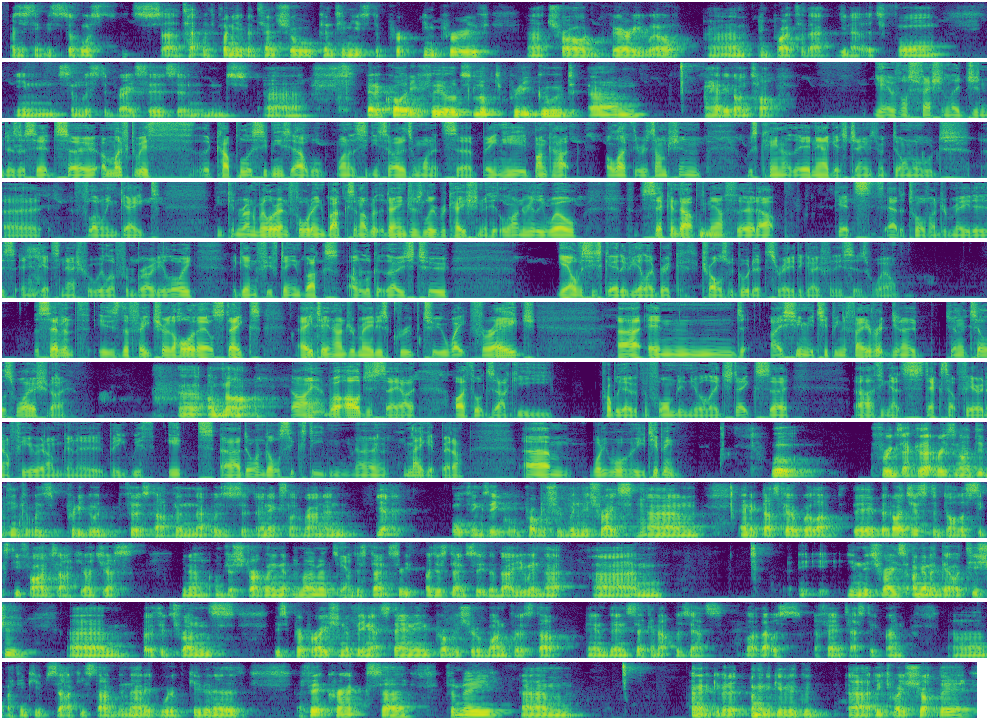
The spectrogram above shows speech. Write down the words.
I just think this is a horse that's uh, tapped with plenty of potential, continues to pr- improve, uh, trialled very well. Um, and prior to that, you know, its form in some listed races and uh, better quality fields looked pretty good. Um, I had it on top. Yeah, we've lost Fashion Legend, as I said. So I'm left with a couple of Sydney's. Uh, well, one of the Sydney siders and one that's uh, been here. Bunker Hut, I like the resumption. Was keen on it there. Now gets James McDonald, uh, Flowing Gate. He can run well around 14 bucks. And I've got the Dangerous Lubrication who hit the line really well. Second up, now third up. Gets out to 1200 metres and gets Nash Rawiller from Brody Loy. Again, 15 bucks. I'll look at those two yeah, obviously scared of Yellow Brick. Trolls were good. It's ready to go for this as well. The seventh is the feature the Hollindale Stakes, 1800 metres Group 2 weight for age. Uh, and I assume you're tipping the favourite. You know, do you want to tell us why, or should I? Uh, I'm not. Oh, I am? Well, I'll just say I, I thought Zaki probably overperformed in the all age stakes. So uh, I think that stacks up fair enough here, and I'm going to be with it. Uh, do $1.60? No, it may get better. Um, what, Well, who are you tipping? Well, for exactly that reason, I did think it was pretty good first up, and that was an excellent run. And yeah, all things equal, probably should win this race. Mm-hmm. Um, and it does go well up there. But I just a dollar sixty-five, Zaki. I just, you know, I'm just struggling at the moment. Yep. I just don't see, I just don't see the value in that. Um, in this race, I'm going to go a tissue. Um, both its runs, this preparation have been outstanding. Probably should have won first up and then second up was out. Like that was a fantastic run. Um, I think if Zaki started in that, it would have given it a, a fair crack. So for me, um, I'm going to give it. A, I'm going to give it a good uh, each way shot there.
